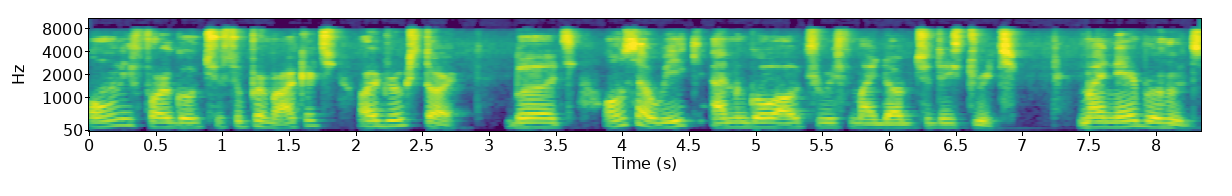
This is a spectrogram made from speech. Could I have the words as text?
only for go to supermarket or drugstore, but once a week I'm go out with my dog to the street. My neighborhood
